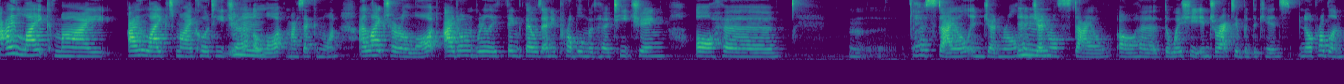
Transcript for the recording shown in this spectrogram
I, I like my. I liked my co-teacher a Mm-hmm. lot, my second one. I liked her a lot. I don't really think there was any problem with her teaching or her mm, her style in general, Mm-hmm. her general style or her the way she interacted with the kids, no problem.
